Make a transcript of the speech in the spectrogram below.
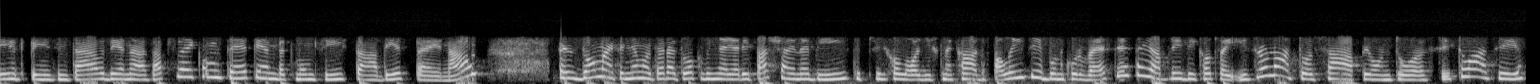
ir, piemēram, tēva dienās apsveikumu tētiem, bet mums īsti tāda iespēja nav. Es domāju, ka ņemot vērā to, ka viņai arī pašai nebija īsti psiholoģiski nekāda palīdzība un kur vērsties tajā brīdī kaut vai izrunāt to sāpju un to situāciju,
